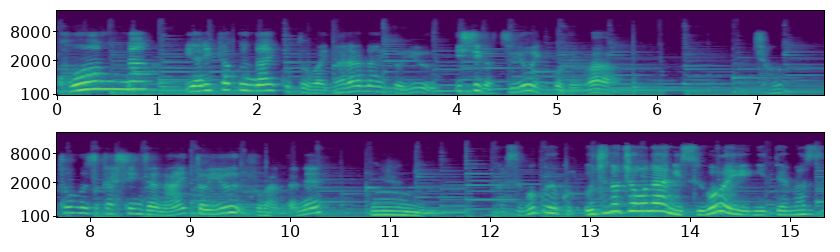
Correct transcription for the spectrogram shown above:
こんなやりたくないことはやらないという意志が強い子ではちょっと難しいんじゃないという不安だね。うん、なんかすごくよくうちの長男にすごい似てますよ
